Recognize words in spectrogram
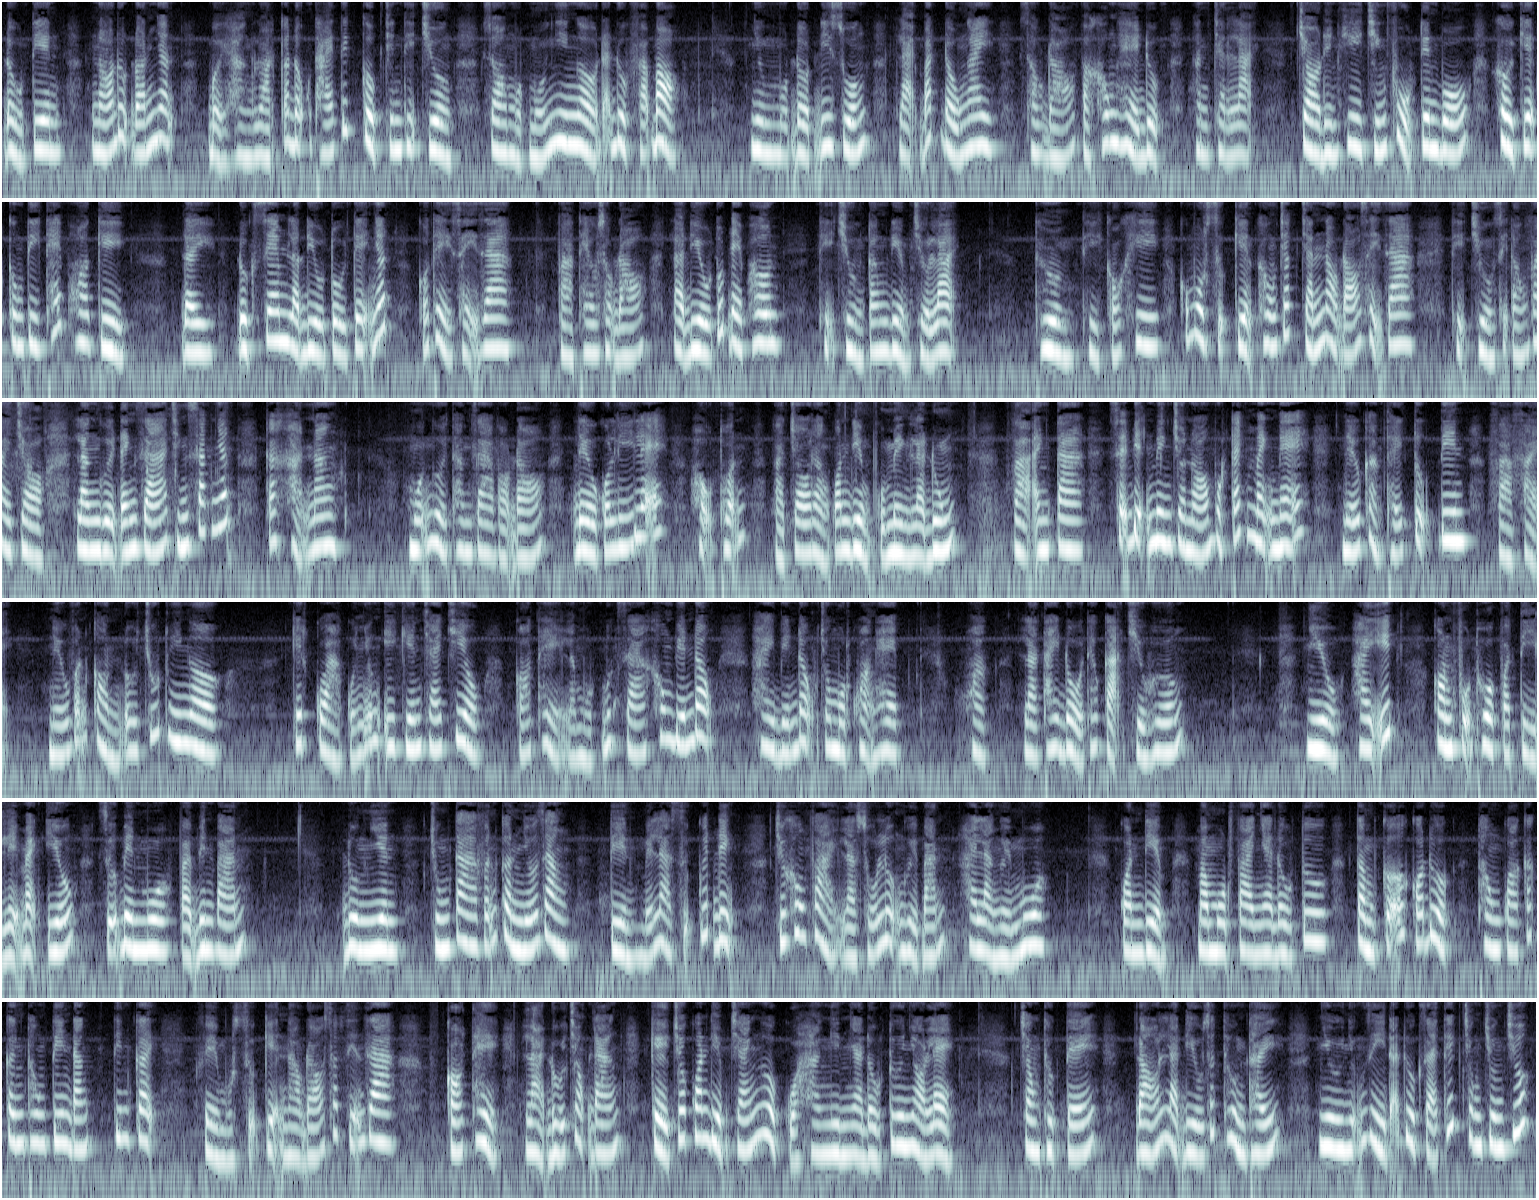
Đầu tiên, nó được đoán nhận bởi hàng loạt các động thái tích cực trên thị trường do một mối nghi ngờ đã được phá bỏ. Nhưng một đợt đi xuống lại bắt đầu ngay sau đó và không hề được ngăn chặn lại cho đến khi chính phủ tuyên bố khởi kiện công ty thép Hoa Kỳ. Đây được xem là điều tồi tệ nhất có thể xảy ra và theo sau đó là điều tốt đẹp hơn, thị trường tăng điểm trở lại. Thường thì có khi có một sự kiện không chắc chắn nào đó xảy ra, thị trường sẽ đóng vai trò là người đánh giá chính xác nhất các khả năng. Mỗi người tham gia vào đó đều có lý lẽ, hậu thuẫn và cho rằng quan điểm của mình là đúng. Và anh ta sẽ biện minh cho nó một cách mạnh mẽ nếu cảm thấy tự tin và phải nếu vẫn còn đôi chút nghi ngờ. Kết quả của những ý kiến trái chiều có thể là một mức giá không biến động hay biến động trong một khoảng hẹp hoặc là thay đổi theo cả chiều hướng. Nhiều hay ít còn phụ thuộc vào tỷ lệ mạnh yếu giữa bên mua và bên bán. Đương nhiên, chúng ta vẫn cần nhớ rằng tiền mới là sự quyết định chứ không phải là số lượng người bán hay là người mua. Quan điểm mà một vài nhà đầu tư tầm cỡ có được thông qua các kênh thông tin đáng tin cậy về một sự kiện nào đó sắp diễn ra có thể là đối trọng đáng kể cho quan điểm trái ngược của hàng nghìn nhà đầu tư nhỏ lẻ. Trong thực tế, đó là điều rất thường thấy như những gì đã được giải thích trong chương trước.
